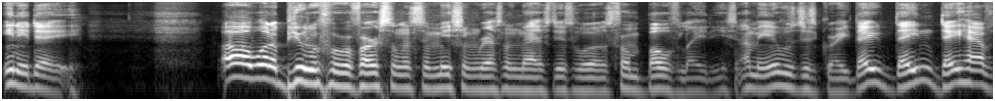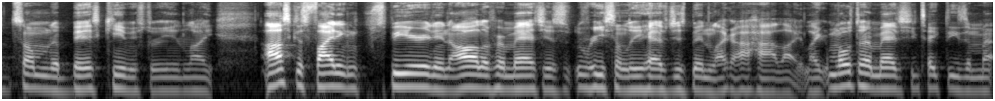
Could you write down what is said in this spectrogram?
any day. Oh, what a beautiful reversal and submission wrestling match this was from both ladies. I mean, it was just great. They they they have some of the best chemistry and like Asuka's fighting spirit in all of her matches recently has just been like a highlight. Like most of her matches, she takes these am-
